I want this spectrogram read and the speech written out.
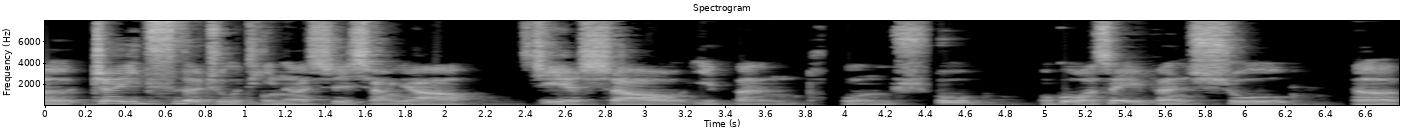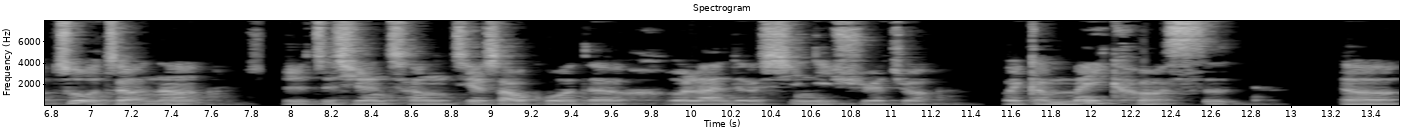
呃，这一次的主题呢，是想要介绍一本童书。不过这一本书的作者呢，是之前曾介绍过的荷兰的心理学者维格麦克斯的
